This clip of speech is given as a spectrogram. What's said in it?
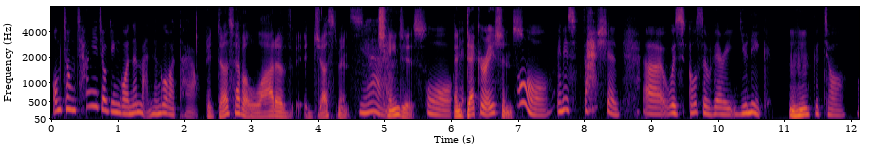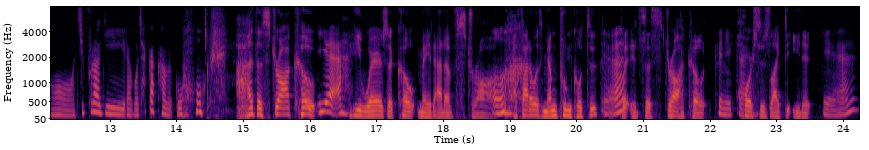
엄청 창의적인 거는 맞는 것 같아요. It does have a lot of adjustments, Yeah. changes, Oh, and it- decorations. Oh, and his fashion uh, was also very unique. 그쵸? 어, 지푸라기라고 착각하고. Ah, the straw coat. yeah. He wears a coat made out of straw. I thought it was 명품 코트, Yeah. but it's a straw coat. 그니까요. Horses like to eat it. 예.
